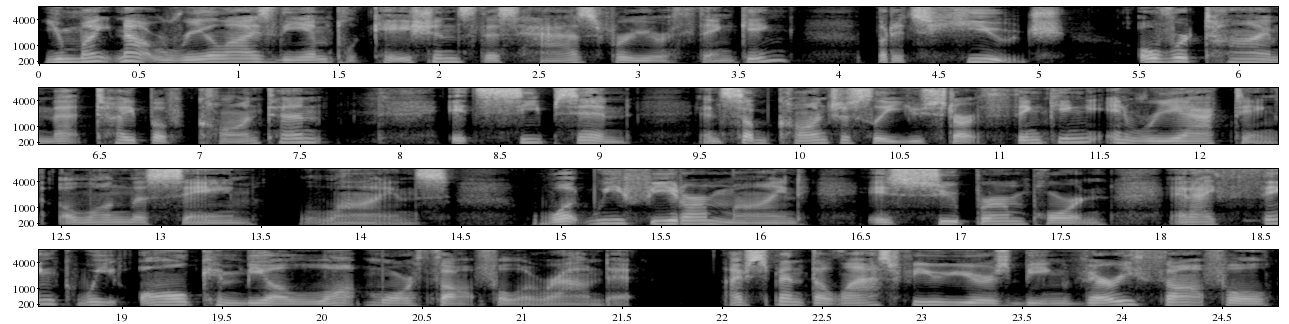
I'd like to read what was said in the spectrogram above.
You might not realize the implications this has for your thinking, but it's huge. Over time, that type of content, it seeps in and subconsciously you start thinking and reacting along the same lines. What we feed our mind is super important, and I think we all can be a lot more thoughtful around it. I've spent the last few years being very thoughtful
